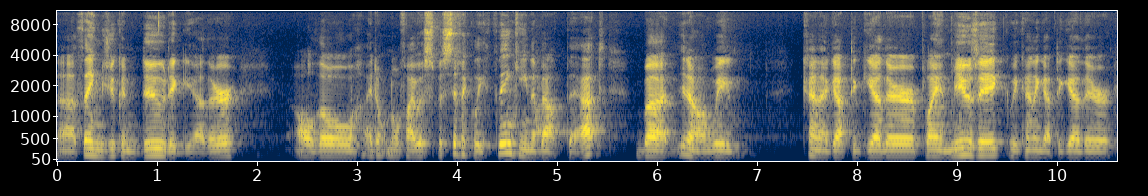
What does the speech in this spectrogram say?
uh, things you can do together. Although I don't know if I was specifically thinking about that, but, you know, we kind of got together playing music, we kind of got together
